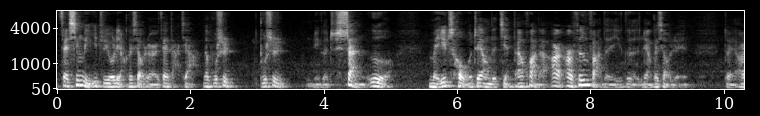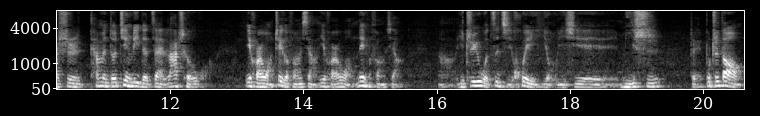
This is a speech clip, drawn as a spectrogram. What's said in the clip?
在心里一直有两个小人在打架，那不是不是那个善恶。美丑这样的简单化的二二分法的一个两个小人，对，而是他们都尽力的在拉扯我，一会儿往这个方向，一会儿往那个方向，啊，以至于我自己会有一些迷失，对，不知道，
